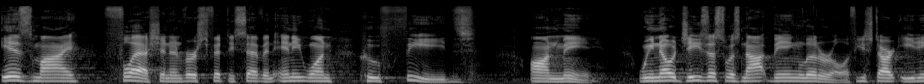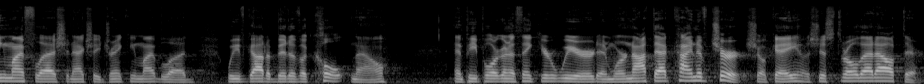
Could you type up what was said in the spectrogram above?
is my flesh. And in verse 57, anyone who feeds on me. We know Jesus was not being literal. If you start eating my flesh and actually drinking my blood, we've got a bit of a cult now. And people are going to think you're weird, and we're not that kind of church, okay? Let's just throw that out there.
